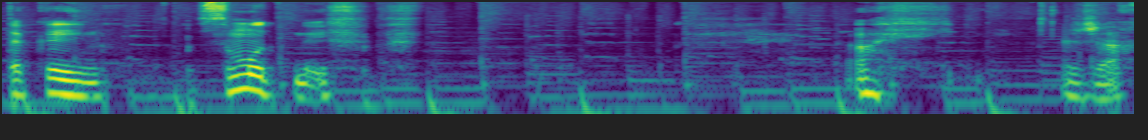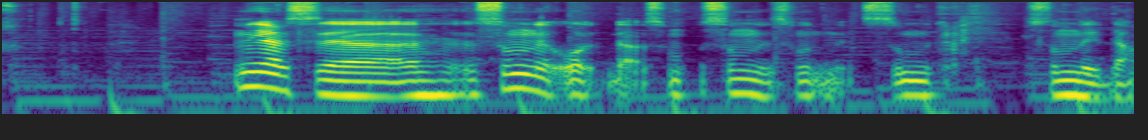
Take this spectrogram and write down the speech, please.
такий смутний. Ой, жах. Ну, я все е, сумний, о, да, сум, сумний, сумний, сумний, сумний, да.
